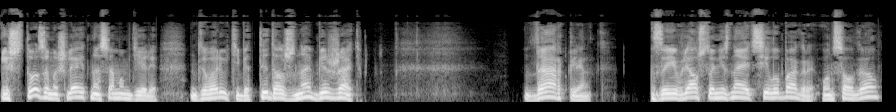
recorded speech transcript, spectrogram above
и что замышляет на самом деле. Говорю тебе, ты должна бежать». Дарклинг заявлял, что не знает силу Багры. Он солгал?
